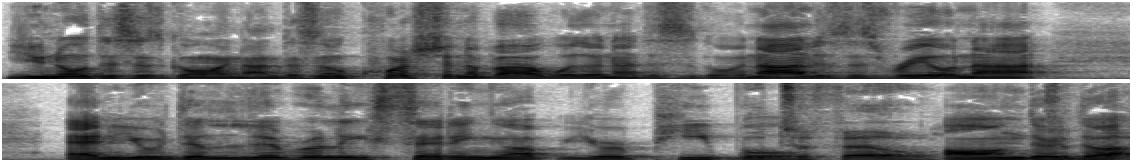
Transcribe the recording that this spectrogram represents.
you know this is going on. There's no question about whether or not this is going on. Is this real or not? And you're deliberately setting up your people To fail, under to the die.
